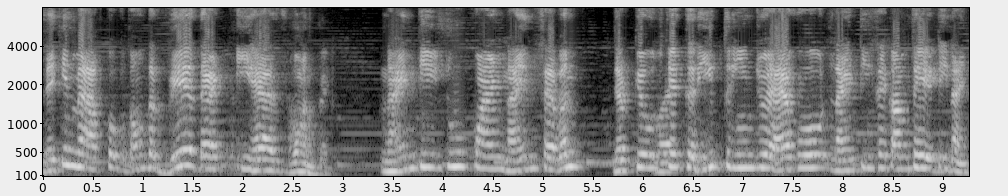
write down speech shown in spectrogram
लेकिन मैं आपको बताऊँ the way that he has one 92.97 जबकि उसके करीब तरीन जो है वो 90 से कम थे 89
